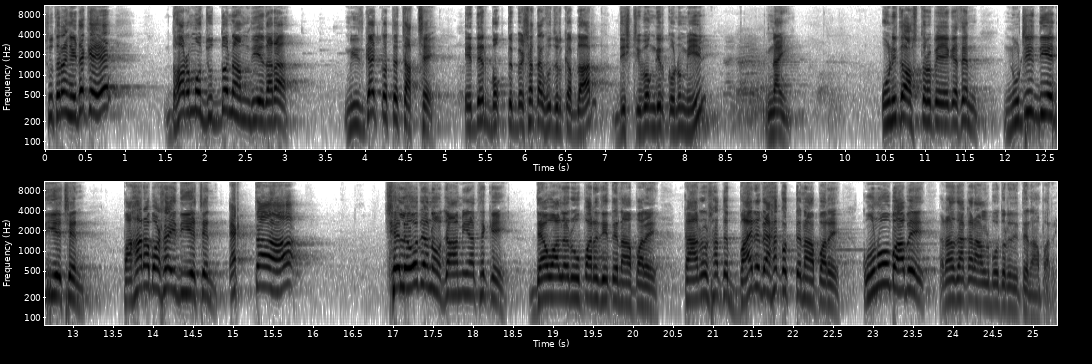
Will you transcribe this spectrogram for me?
সুতরাং এটাকে ধর্মযুদ্ধ নাম দিয়ে তারা মিসগাইড করতে চাচ্ছে, এদের বক্তব্যের সাথে হুজুর কাবলার দৃষ্টিভঙ্গির কোনো মিল নাই। উনি তো অস্ত্র পেয়ে গেছেন, নোটিশ দিয়ে দিয়েছেন, পাহারা বসাই দিয়েছেন। একটা ছেলেও যেন জামিয়া থেকে দেওয়ালের ওপারে যেতে না পারে, কারও সাথে বাইরে দেখা করতে না পারে, কোনোভাবে রাজাকার আলবদরে যেতে না পারে।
